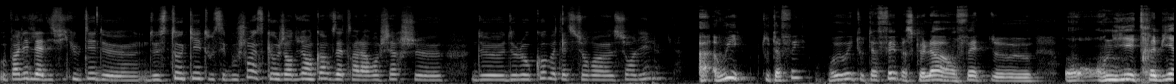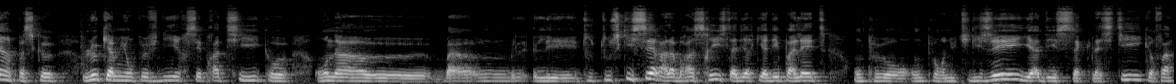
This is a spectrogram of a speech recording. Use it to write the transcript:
Vous parlez de la difficulté de, stocker tous ces bouchons. Est-ce qu'aujourd'hui encore vous êtes à la recherche euh, de, locaux peut-être sur, euh, sur l'île? Ah oui, tout à fait. Oui, oui, tout à fait. Parce que là, en fait, euh, on, y est très bien parce que le camion peut venir, c'est pratique. on a tout, tout, ce qui sert à la brasserie, c'est-à-dire qu'il y a des palettes, on peut, on peut en utiliser. Il y a des sacs plastiques. Enfin,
